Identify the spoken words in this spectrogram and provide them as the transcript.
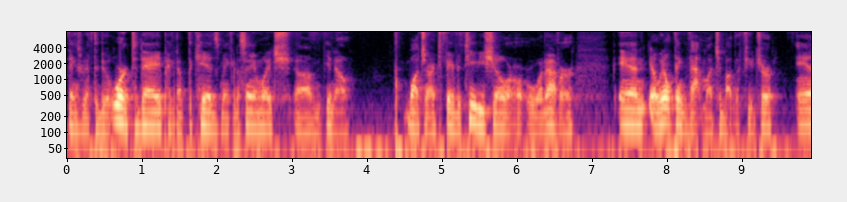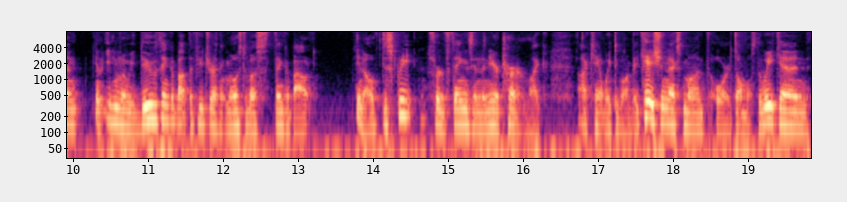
things we have to do at work today, picking up the kids, making a sandwich, um, you know, watching our favorite TV show or, or whatever. And you know, we don't think that much about the future. And you know, even when we do think about the future, I think most of us think about you know discrete sort of things in the near term, like I can't wait to go on vacation next month, or it's almost the weekend,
